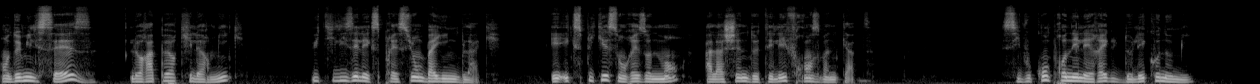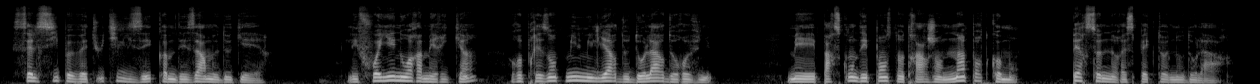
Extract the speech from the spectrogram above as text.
En 2016, le rappeur Killer Mick utilisait l'expression buying black et expliquait son raisonnement à la chaîne de télé France 24. Si vous comprenez les règles de l'économie, celles-ci peuvent être utilisées comme des armes de guerre. Les foyers noirs américains représentent 1000 milliards de dollars de revenus. Mais parce qu'on dépense notre argent n'importe comment, personne ne respecte nos dollars.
